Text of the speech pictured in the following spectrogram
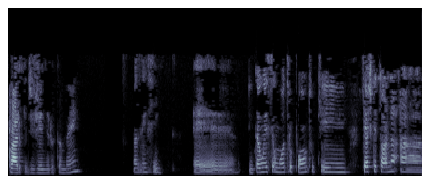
claro que de gênero também, mas enfim. É, então esse é um outro ponto que, que acho que torna a,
